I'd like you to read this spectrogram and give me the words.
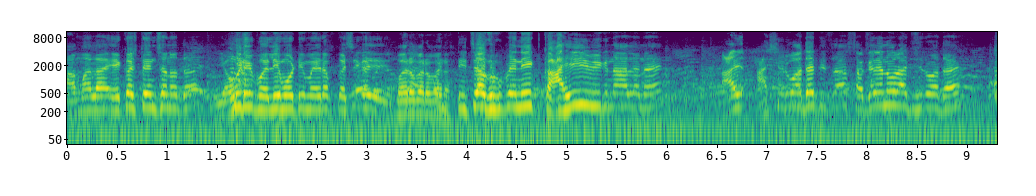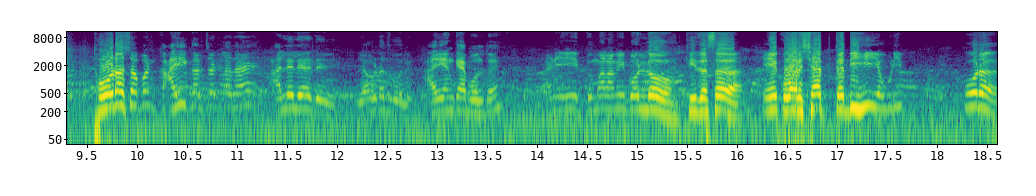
आम्हाला एकच टेन्शन होतं एवढी भली मोठी मैरप कशी काय? बरोबर, बरोबर. तिच्या कृपेने काही विघ्न आलं नाही आशीर्वाद आहे तिचा सगळ्यांवर आशीर्वाद आहे. थोडंसं पण काही खर्चटलं नाही आलेली आहे देवी. एवढंच बोलू आर्यन काय बोलतोय? आणि तुम्हाला मी बोललो की जसं एक वर्षात कधीही एवढी पोरं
